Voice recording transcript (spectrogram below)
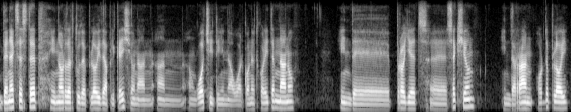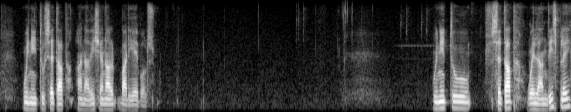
The next step in order to deploy the application and, and, and watch it in our Connect Core 8M Nano, in the projects uh, section, in the run or deploy, we need to set up an additional variables. We need to set up Wayland display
